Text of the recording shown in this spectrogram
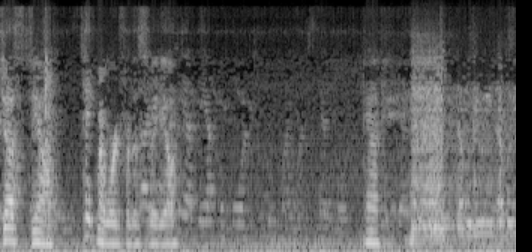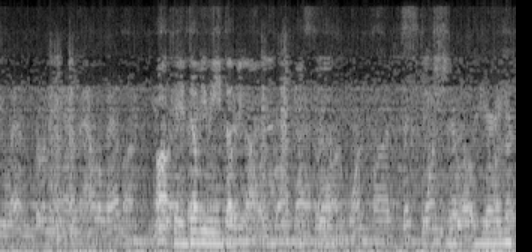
just, you know, take my word for this video. Okay. WEWN, Birmingham, Alabama. Okay, WEWN. That's the One five six one station here.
